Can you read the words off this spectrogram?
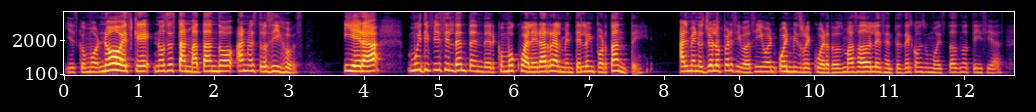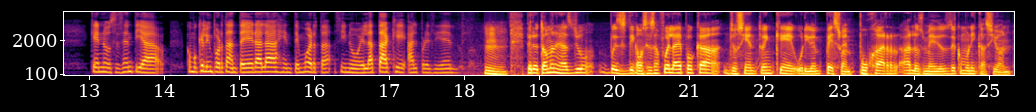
Y es como, no, es que nos están matando a nuestros hijos. Y era muy difícil de entender como cuál era realmente lo importante. Al menos yo lo percibo así o en, mis recuerdos más adolescentes del consumo de estas noticias, que no se sentía como que lo importante era la gente muerta, sino el ataque al presidente. Mm. Pero de todas maneras, yo, pues digamos, esa fue la época, yo siento en que Uribe empezó a empujar a los medios de comunicación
